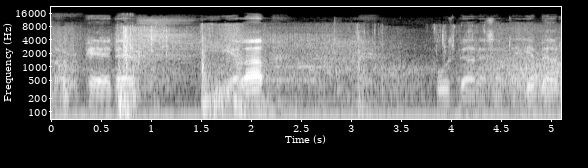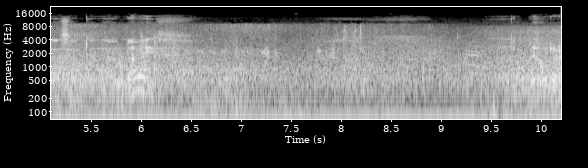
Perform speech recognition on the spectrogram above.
So repair this. Heal up. Who's building something? You're building something now. Nice. Builder?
